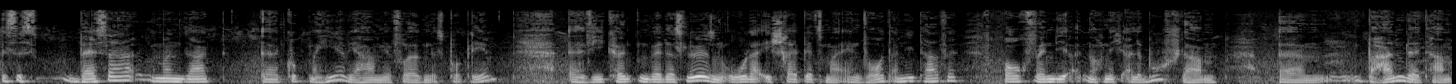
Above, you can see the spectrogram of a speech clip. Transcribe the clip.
ist es besser, wenn man sagt, äh, guck mal hier, wir haben hier folgendes Problem. Äh, wie könnten wir das lösen? Oder ich schreibe jetzt mal ein Wort an die Tafel, auch wenn die noch nicht alle Buchstaben ähm, behandelt haben.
